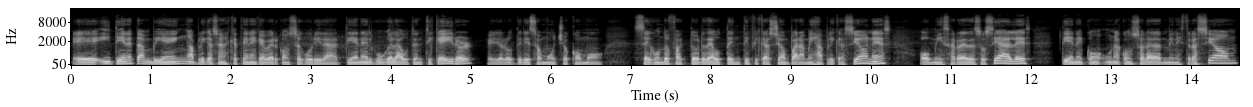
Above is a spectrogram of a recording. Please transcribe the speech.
Eh, y tiene también aplicaciones que tienen que ver con seguridad. Tiene el Google Authenticator, que yo lo utilizo mucho como segundo factor de autentificación para mis aplicaciones o mis redes sociales. Tiene una consola de administración.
